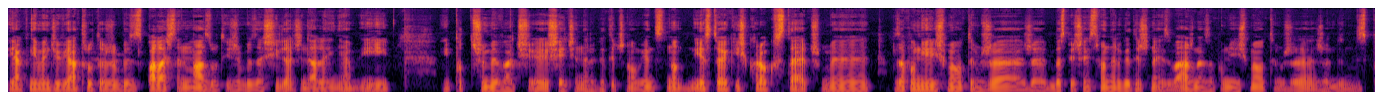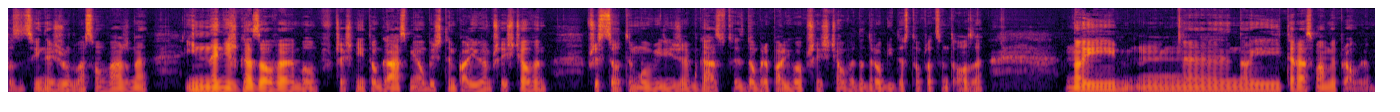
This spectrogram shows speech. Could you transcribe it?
jak nie będzie wiatru, to żeby spalać ten mazut i żeby zasilać dalej, nie? I i podtrzymywać e, sieć energetyczną, więc no, jest to jakiś krok wstecz. My zapomnieliśmy o tym, że, że bezpieczeństwo energetyczne jest ważne, zapomnieliśmy o tym, że, że dyspozycyjne źródła są ważne, inne niż gazowe, bo wcześniej to gaz miał być tym paliwem przejściowym. Wszyscy o tym mówili, że gaz to jest dobre paliwo przejściowe do drogi do 100% OZE. No i, mm, e, no i teraz mamy problem.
